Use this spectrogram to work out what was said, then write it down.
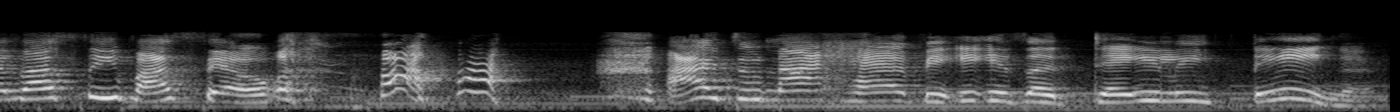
as I see myself, I do not have it. It is a daily thing.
